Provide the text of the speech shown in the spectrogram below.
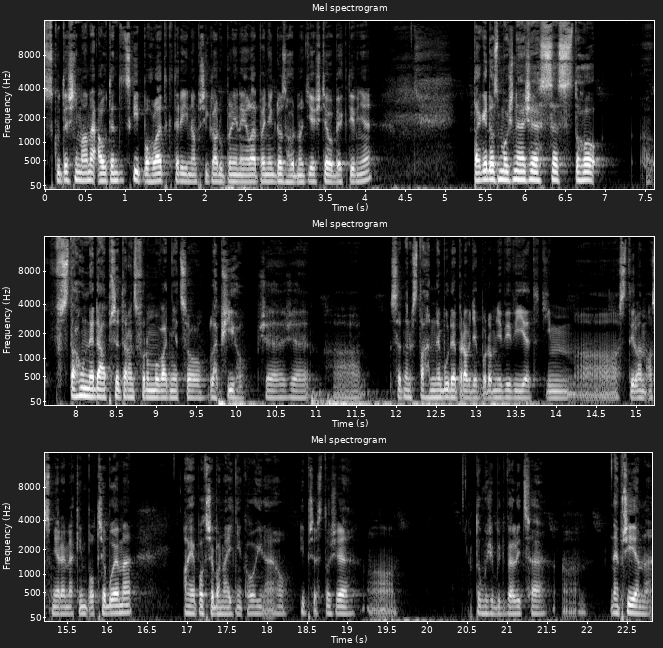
skutečně máme autentický pohled, který například úplně nejlépe někdo zhodnotí ještě objektivně, tak je dost možné, že se z toho vztahu nedá přetransformovat něco lepšího, že, že se ten vztah nebude pravděpodobně vyvíjet tím stylem a směrem, jakým potřebujeme. A je potřeba najít někoho jiného, i přesto, že to může být velice nepříjemné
